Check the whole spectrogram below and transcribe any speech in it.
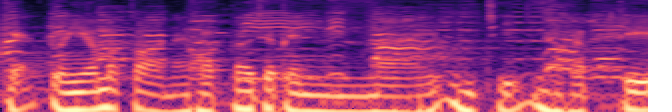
แกะตัวนี้ออกมาก่อนนะครับ ก็จะเป็นไม้อุนจินะครับที่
